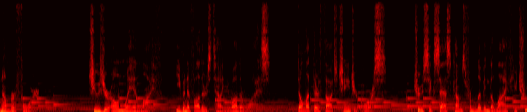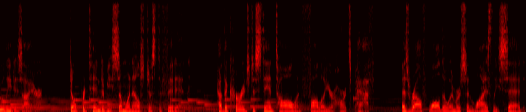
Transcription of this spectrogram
Number 4. Choose your own way in life, even if others tell you otherwise. Don't let their thoughts change your course. True success comes from living the life you truly desire. Don't pretend to be someone else just to fit in. Have the courage to stand tall and follow your heart's path. As Ralph Waldo Emerson wisely said,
